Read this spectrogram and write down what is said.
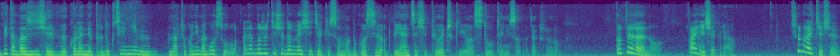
Witam Was dzisiaj w kolejnej produkcji. Nie wiem dlaczego nie ma głosu, ale możecie się domyślić, jakie są odgłosy odbijające się piłeczki o stół tenisowy. Także no, to tyle, no. Fajnie się gra. Trzymajcie się.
